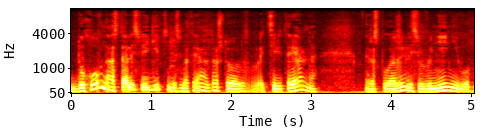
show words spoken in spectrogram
духовно остались в Египте, несмотря на то, что территориально расположились вне него.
